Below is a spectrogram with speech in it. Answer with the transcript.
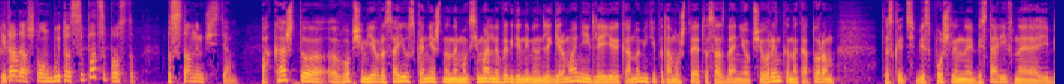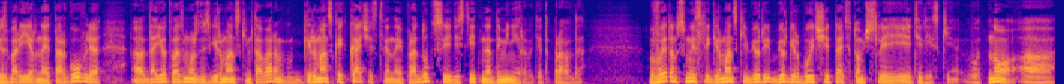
И тогда что, он будет рассыпаться просто по составным частям? Пока что, в общем, Евросоюз, конечно, максимально выгоден именно для Германии и для ее экономики, потому что это создание общего рынка, на котором так сказать, беспошлинная, бестарифная и безбарьерная торговля а, дает возможность германским товарам, германской качественной продукции действительно доминировать. Это правда. В этом смысле германский бюргер будет считать в том числе и эти риски. Вот. Но а,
